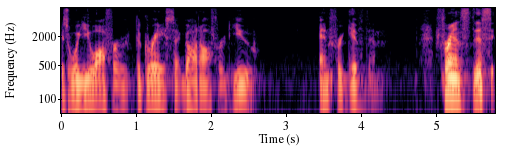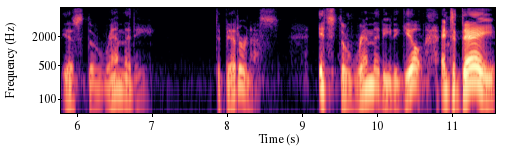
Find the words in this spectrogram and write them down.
is will you offer the grace that God offered you and forgive them? Friends, this is the remedy to bitterness. It's the remedy to guilt. And today,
